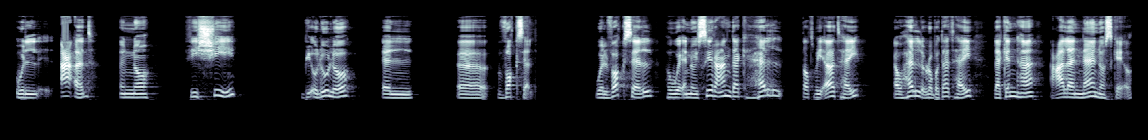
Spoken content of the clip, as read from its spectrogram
والأعقد إنه في شيء بيقولوا له ال voxel وال voxel هو إنه يصير عندك هالتطبيقات هي أو هالروبوتات هي لكنها على nano scale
